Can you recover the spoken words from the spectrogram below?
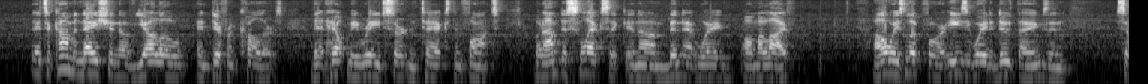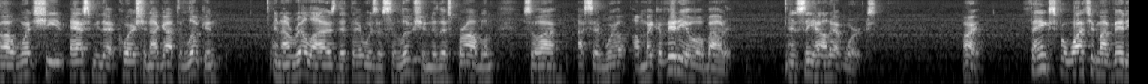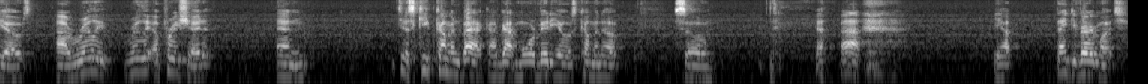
it's a combination of yellow and different colors that help me read certain text and fonts. But I'm dyslexic and I've um, been that way all my life. I always look for an easy way to do things and so I, once she asked me that question I got to looking and I realized that there was a solution to this problem so I, I said well I'll make a video about it and see how that works. Alright thanks for watching my videos. I really, really appreciate it. And just keep coming back. I've got more videos coming up. So, yeah. Thank you very much.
